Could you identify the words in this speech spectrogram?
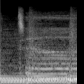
down.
